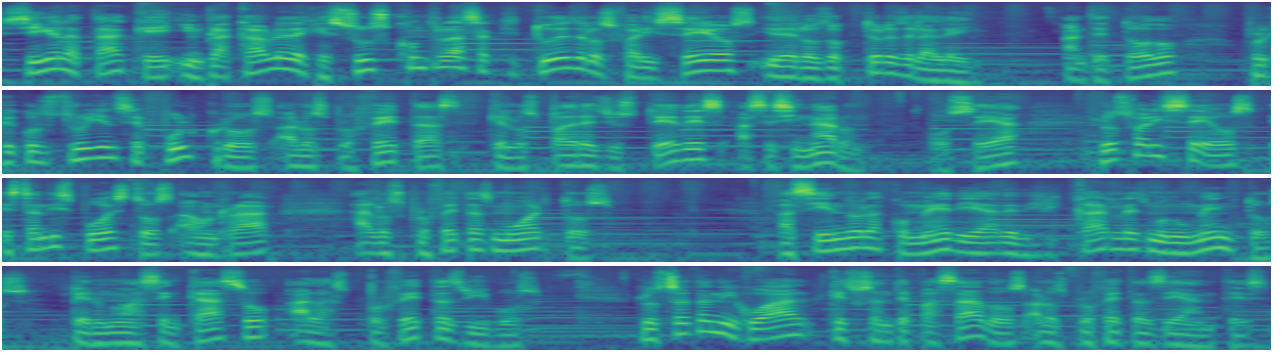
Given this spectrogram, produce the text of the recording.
Sigue el ataque implacable de Jesús contra las actitudes de los fariseos y de los doctores de la ley. Ante todo, porque construyen sepulcros a los profetas que los padres de ustedes asesinaron o sea, los fariseos están dispuestos a honrar a los profetas muertos, haciendo la comedia de edificarles monumentos, pero no hacen caso a los profetas vivos. Los tratan igual que sus antepasados a los profetas de antes.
